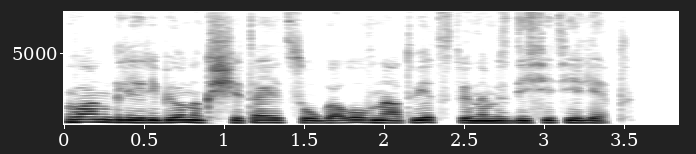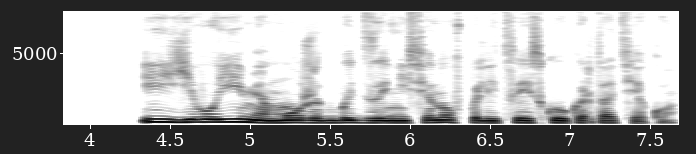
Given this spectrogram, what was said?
В Англии ребенок считается уголовно ответственным с 10 лет, и его имя может быть занесено в полицейскую картотеку.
